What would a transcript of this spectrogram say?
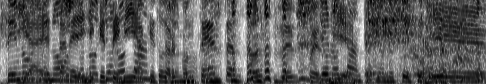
Sí, y no, a esta no, le dije no, que tenía que estar contenta, entonces pues Yo no bien. tanto, yo no estoy Eh,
